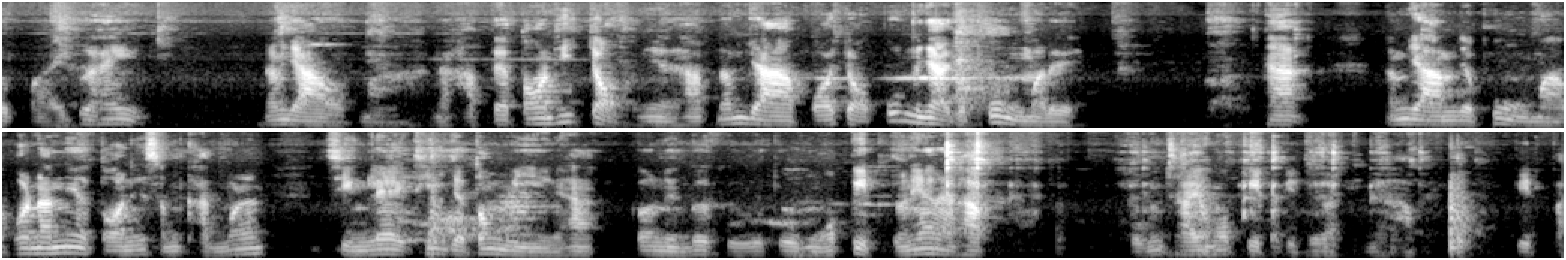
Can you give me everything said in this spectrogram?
ลงไปเพื่อให้น้ำยาออกมานะครับ แต่ตอนที่เจาะเนี่ยครับ น้ำยาพอเจาะปุ๊บน้ำยาจะพุ่งมาเลยฮะน้ำยามันจะพุ่งออกมาเพราะนั้นเนี่ยตอนนี้สำคัญเพราะนั้น สิ่งแรกที่จะต้องมีนะฮะก็หนึ่งก็คือตัวหัวปิดตัวนี้นะครับ ผมใช้หัวปิดปิดไว้ก่อนะครับ ปิดไป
